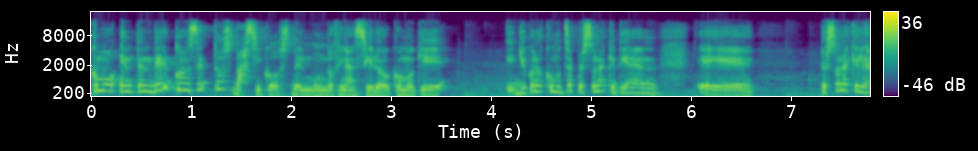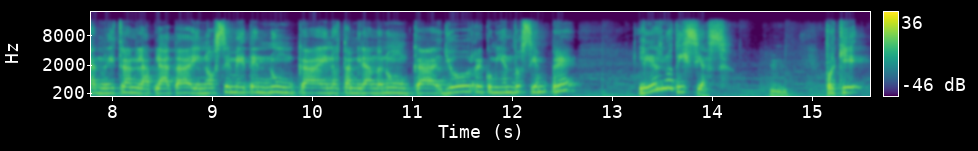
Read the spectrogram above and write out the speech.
como entender conceptos básicos del mundo financiero, como que yo conozco muchas personas que tienen... eh, personas que les administran la plata y no se meten nunca y no están mirando nunca. Yo recomiendo siempre leer noticias. Porque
